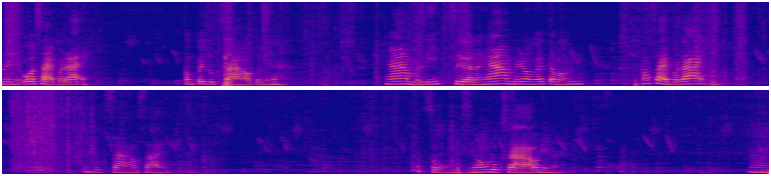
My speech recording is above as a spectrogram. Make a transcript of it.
ได้นี่ยโอ้ใส่มาได้ ต้องเป็นลูกสาวตัวนี้นะงามอันนี้เสือนะงามพี่น้องเอ้ยแต่ว่ามันเขาใส่พอได้ เป็นลูกสาวใส่ ส่งสิห้องลูกสาวนี่นะอืม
